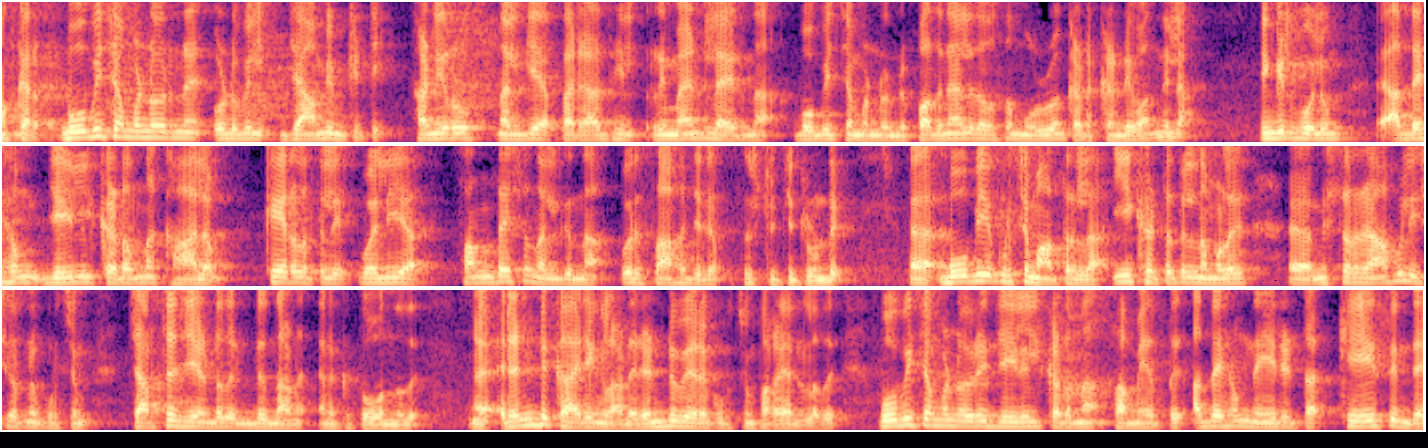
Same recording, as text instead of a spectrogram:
നമസ്കാരം. ബോബി ചമ്മണ്ണൂരിന് ഒടുവിൽ ജാമ്യം കിട്ടി. ഹണി റോസ് നൽകിയ പരാതിയിൽ റിമാൻഡിലായിരുന്ന ബോബി ചമ്മണ്ണൂരിന് പതിനാല് ദിവസം മുഴുവൻ കിടക്കേണ്ടി വന്നില്ല. എങ്കിൽ പോലും അദ്ദേഹം ജയിലിൽ കിടന്ന കാലം കേരളത്തിൽ വലിയ സന്ദേശം നൽകുന്ന ഒരു സാഹചര്യം സൃഷ്ടിച്ചിട്ടുണ്ട്. ബോബിയെക്കുറിച്ച് മാത്രമല്ല ഈ ഘട്ടത്തിൽ നമ്മൾ മിസ്റ്റർ രാഹുൽ ഈശ്വറിനെ കുറിച്ചും ചർച്ച ചെയ്യേണ്ടതുണ്ടെന്നാണ് എനിക്ക് തോന്നുന്നത്. രണ്ട് കാര്യങ്ങളാണ് രണ്ടുപേരെ കുറിച്ചും പറയാനുള്ളത്. ബോബി ചമ്മണ്ണൂർ ജയിലിൽ കടന്ന സമയത്ത് അദ്ദേഹം നേരിട്ട കേസിന്റെ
